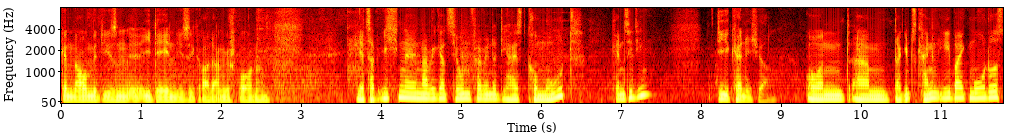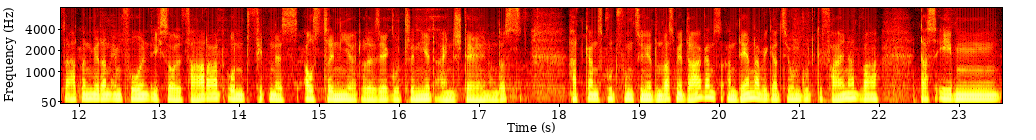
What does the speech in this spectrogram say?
Genau mit diesen äh, Ideen, die Sie gerade angesprochen haben. Jetzt habe ich eine Navigation verwendet, die heißt Komoot. Kennen Sie die? Die kenne ich ja. Und ähm, da gibt es keinen E-Bike-Modus. Da hat man mir dann empfohlen, ich soll Fahrrad und Fitness austrainiert oder sehr gut trainiert einstellen. Und das hat ganz gut funktioniert. Und was mir da ganz an der Navigation gut gefallen hat, war, dass eben,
